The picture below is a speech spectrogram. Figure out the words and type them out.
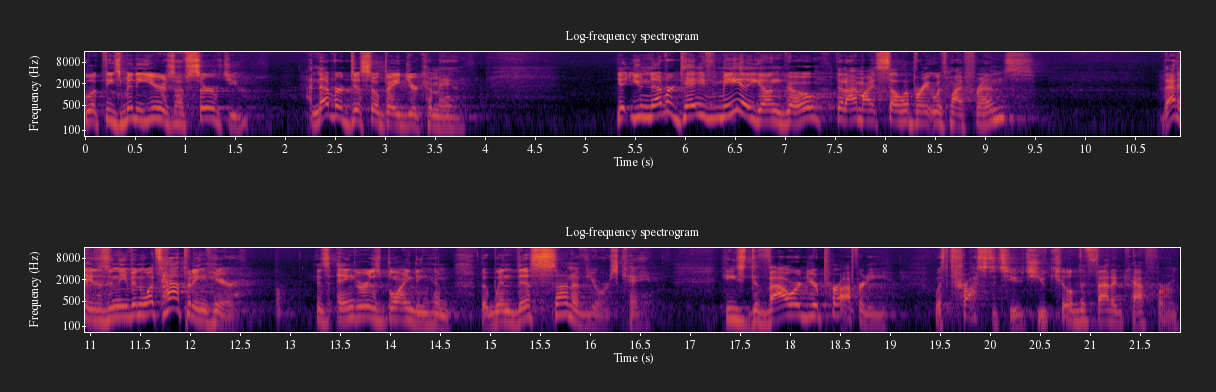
Look, these many years I've served you. I never disobeyed your command. Yet you never gave me a young goat that I might celebrate with my friends. That isn't even what's happening here. His anger is blinding him. But when this son of yours came, he's devoured your property with prostitutes. You killed the fatted calf for him.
